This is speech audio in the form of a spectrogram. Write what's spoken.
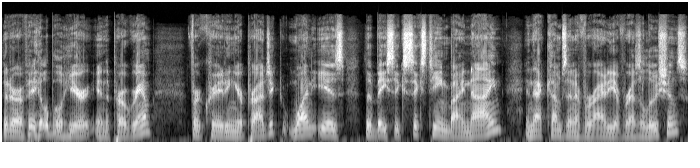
that are available here in the program for creating your project. One is the basic 16 by 9, and that comes in a variety of resolutions.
